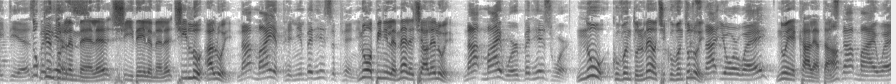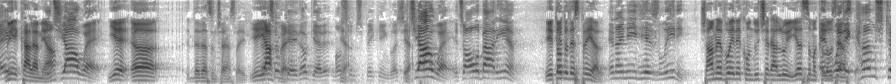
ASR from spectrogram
ideas, Nu but gândurile his. mele și ideile mele, ci lu, a lui. Not my opinion, but his opinion. Nu opiniile mele, ci ale lui. Not my word, but his word. Nu cuvântul meu, ci cuvântul It's lui. not your way. Nu e calea It's ta, not my way. Nu e calea mea. It's Yahweh. e... Uh, that doesn't translate. That's okay. They'll get it. Most Yeah. of them speak English. Yeah. It's Yahweh. It's all about Him. E totul despre El. And I need His leading. Și am nevoie de conducerea Lui, El să mă And when it călăuzească. comes to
